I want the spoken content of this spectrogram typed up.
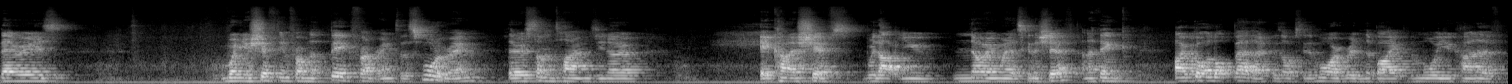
there is when you're shifting from the big front ring to the smaller ring, there is sometimes, you know, it kind of shifts without you knowing when it's going to shift. And I think I've got a lot better because obviously the more I've ridden the bike, the more you kind of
